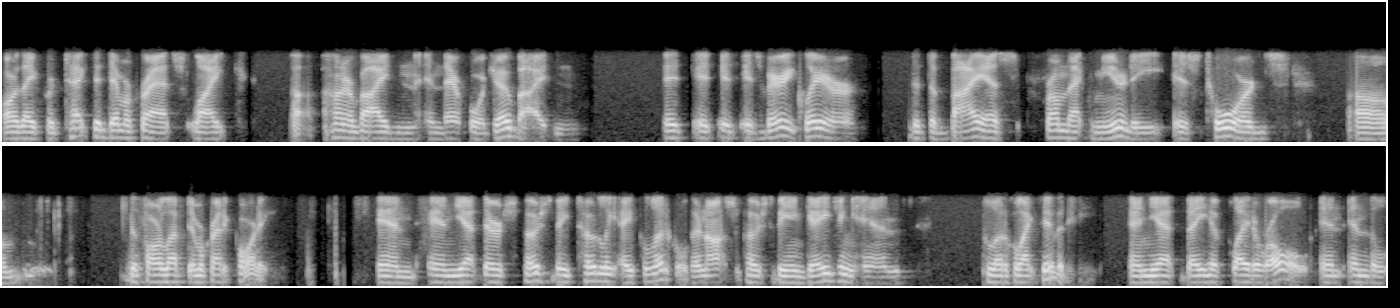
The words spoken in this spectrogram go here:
or they protected Democrats like uh, Hunter Biden and therefore Joe Biden it, it, it it's very clear that the bias from that community is towards um, the far left Democratic Party, and and yet they're supposed to be totally apolitical. They're not supposed to be engaging in political activity, and yet they have played a role in in the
